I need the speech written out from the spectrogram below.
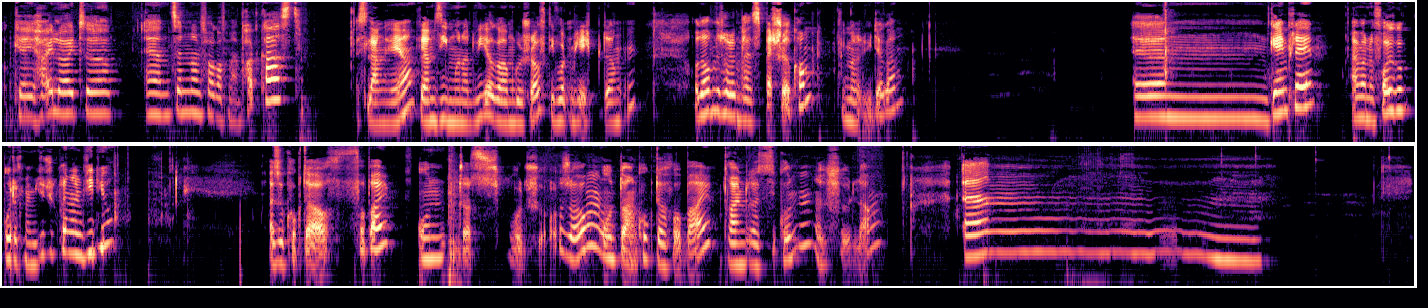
Okay, hi Leute. Ähm, zu einer Folge auf meinem Podcast. Ist lange her. Wir haben 700 Wiedergaben geschafft. Ich wollte mich echt bedanken. Und hoffentlich heute ein kleines Special kommen. 700 Wiedergaben. Ähm, Gameplay. Einmal eine Folge oder auf meinem YouTube-Kanal ein Video. Also guckt da auch vorbei. Und das wollte ich auch sagen. Und dann guckt da vorbei. 33 Sekunden. Ist schön lang. Ähm, ich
